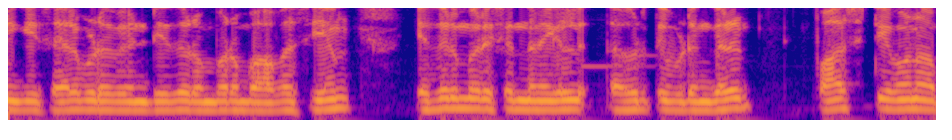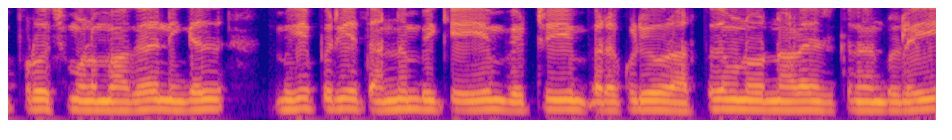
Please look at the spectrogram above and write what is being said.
நீங்கள் செயல்பட வேண்டியது ரொம்ப ரொம்ப அவசியம். எதிர்மறை சிந்தனைகள் தவிர்த்து விடுங்கள். பாசிட்டிவான அப்ரோச் மூலமாக நீங்கள் மிகப்பெரிய தன்னம்பிக்கையையும் வெற்றியையும் பெறக்கூடிய ஒரு அற்புதமான ஒரு நாளாக இருக்கிற நண்பர்களே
